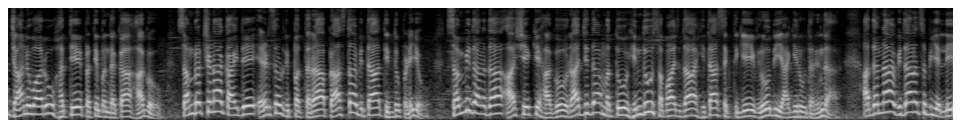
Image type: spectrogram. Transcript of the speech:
ಜಾನುವಾರು ಹತ್ಯೆ ಪ್ರತಿಬಂಧಕ ಹಾಗೂ ಸಂರಕ್ಷಣಾ ಕಾಯ್ದೆ ಎರಡ್ ಸಾವಿರದ ಇಪ್ಪತ್ತರ ಪ್ರಾಸ್ತಾವಿತ ತಿದ್ದುಪಡಿಯು ಸಂವಿಧಾನದ ಆಶಯಕ್ಕೆ ಹಾಗೂ ರಾಜ್ಯದ ಮತ್ತು ಹಿಂದೂ ಸಮಾಜದ ಹಿತಾಸಕ್ತಿಗೆ ವಿರೋಧಿಯಾಗಿರುವುದರಿಂದ ಅದನ್ನು ವಿಧಾನಸಭೆಯಲ್ಲಿ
